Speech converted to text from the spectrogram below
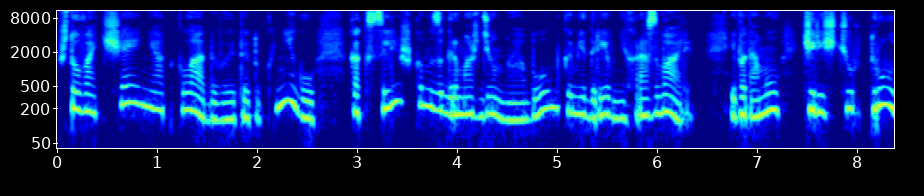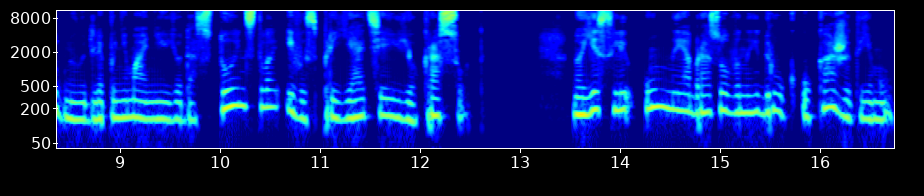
что в отчаянии откладывает эту книгу как слишком загроможденную обломками древних развалин и потому чересчур трудную для понимания ее достоинства и восприятия ее красот. Но если умный и образованный друг укажет ему,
